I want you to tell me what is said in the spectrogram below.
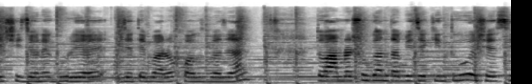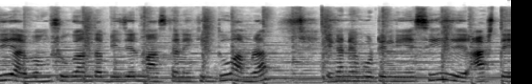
এই সিজনে ঘুরে যেতে পারো কক্সবাজার। তো আমরা সুগন্ধা বীজে কিন্তু এসেছি এবং সুগন্ধা বীজের মাঝখানে কিন্তু আমরা এখানে হোটেল নিয়েছি, আসতে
